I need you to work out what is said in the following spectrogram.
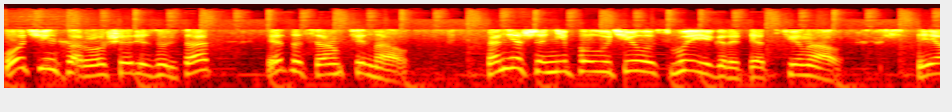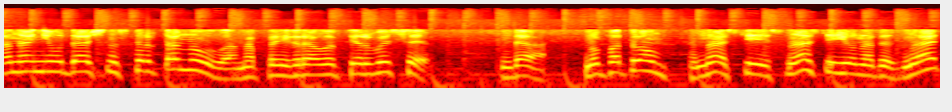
Очень хороший результат – это сам финал. Конечно, не получилось выиграть этот финал. И она неудачно стартанула. Она проиграла первый сет. Да. Но потом Настя есть Настя, ее надо знать.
